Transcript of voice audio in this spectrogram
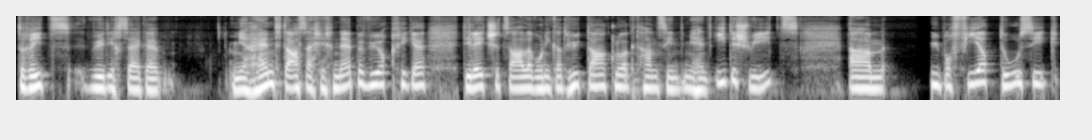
drittes würde ich sagen, wir haben tatsächlich Nebenwirkungen. Die letzten Zahlen, die ich gerade heute angeschaut habe, sind, wir haben in der Schweiz ähm, über 4000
